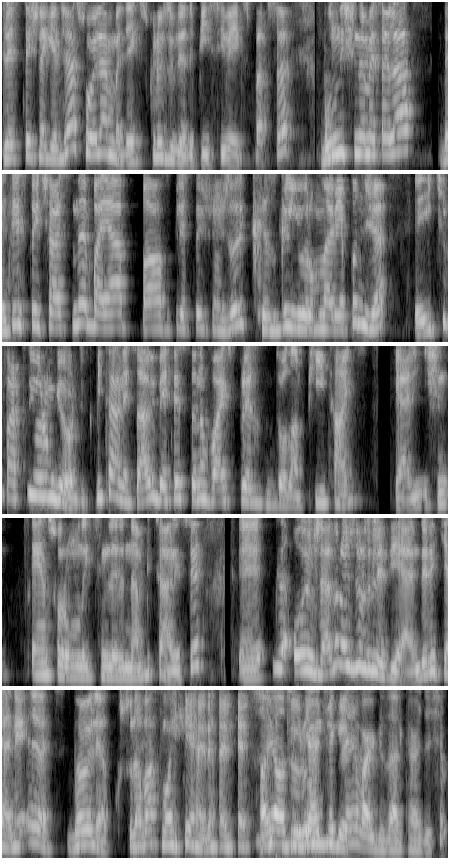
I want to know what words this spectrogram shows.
PlayStation'a geleceği söylenmedi. Exclusive dedi PC ve Xbox'a. Bunun içinde mesela Bethesda içerisinde bayağı bazı PlayStation oyuncuları kızgın yorumlar yapınca e, iki farklı yorum gördük. Bir tanesi abi Bethesda'nın Vice President olan Pete Hines yani işin en sorumlu isimlerinden bir tanesi e, oyunculardan özür diledi yani. Dedik yani evet böyle kusura bakmayın yani. Hani, Hayatın gerçekleri var güzel kardeşim.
